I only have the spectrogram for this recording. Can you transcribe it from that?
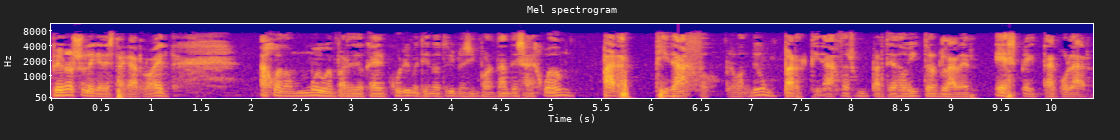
pero no solo hay que destacarlo a él ha jugado un muy buen partido Kyle Curry metiendo triples importantes ha jugado un partidazo pero cuando digo un partidazo es un partidazo Víctor Claver espectacular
